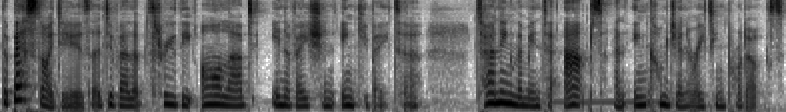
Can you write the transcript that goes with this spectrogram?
The best ideas are developed through the R Labs Innovation Incubator, turning them into apps and income generating products.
